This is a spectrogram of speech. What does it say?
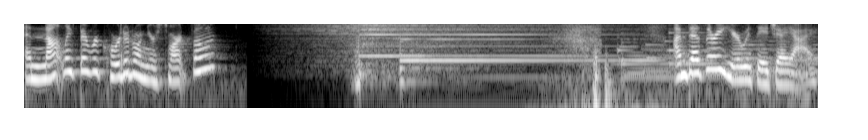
and not like they're recorded on your smartphone? I'm Desiree here with AJI.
